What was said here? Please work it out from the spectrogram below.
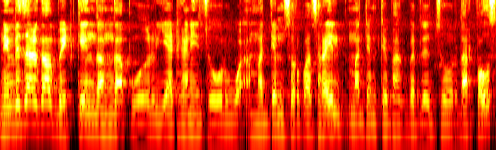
निंबेजळगाव बिटकेंग गंगापूर या ठिकाणी जोर व- मध्यम स्वरूपाचा राहील. मध्यम ते भाग बदलत जोरदार पाऊस.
